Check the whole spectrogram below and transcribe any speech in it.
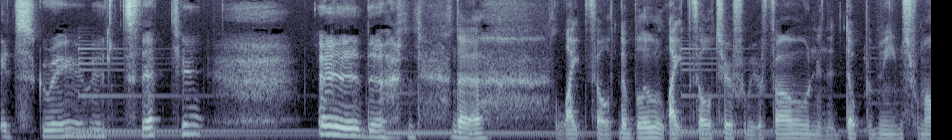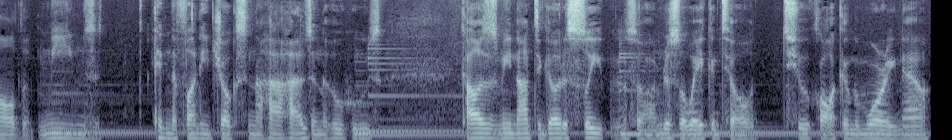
Instagram and Snapchat. And the the light filter, the blue light filter from your phone, and the dopamines from all the memes, and the funny jokes and the ha-has and the hoo-hoos causes me not to go to sleep, and so I'm just awake until two o'clock in the morning now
